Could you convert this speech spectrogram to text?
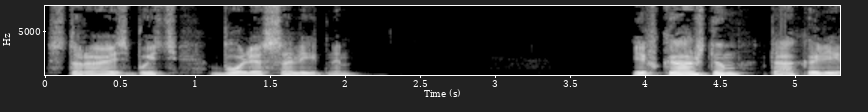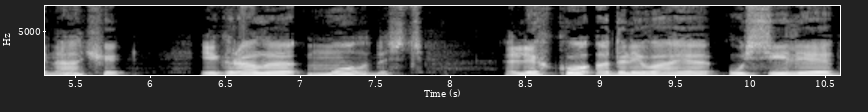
стараясь быть более солидным. И в каждом, так или иначе, играла молодость, легко одолевая усилие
